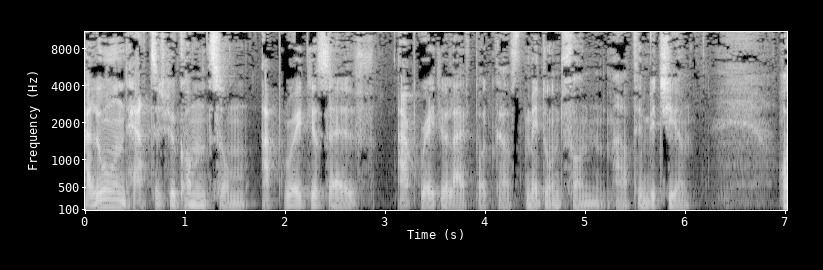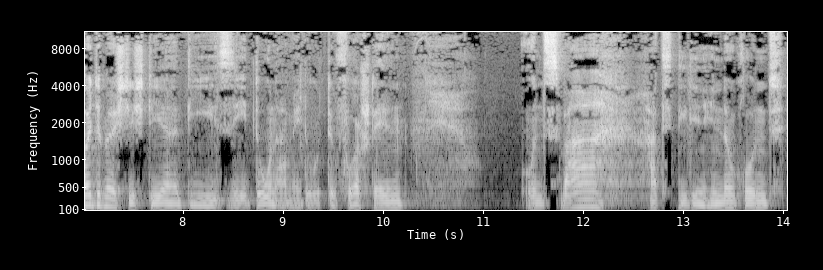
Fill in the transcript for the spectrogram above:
Hallo und herzlich willkommen zum Upgrade Yourself, Upgrade Your Life Podcast mit und von Martin Witsch. Heute möchte ich dir die Sedona-Methode vorstellen. Und zwar hat die den Hintergrund,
